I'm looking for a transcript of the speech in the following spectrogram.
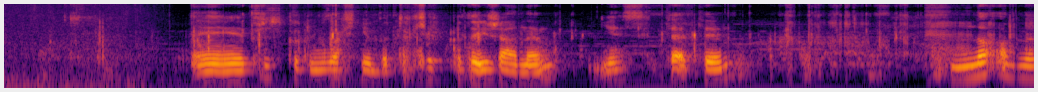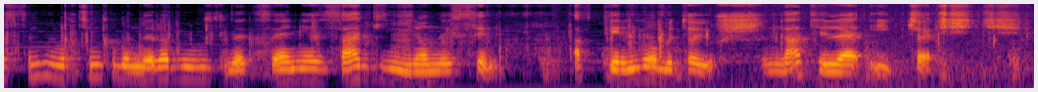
E, wszystko tu właśnie, bo takie podejrzane. Niestety. No a w następnym odcinku będę robił zlecenie Zaginiony Syn. A w tym byłoby to już na tyle i cześć.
